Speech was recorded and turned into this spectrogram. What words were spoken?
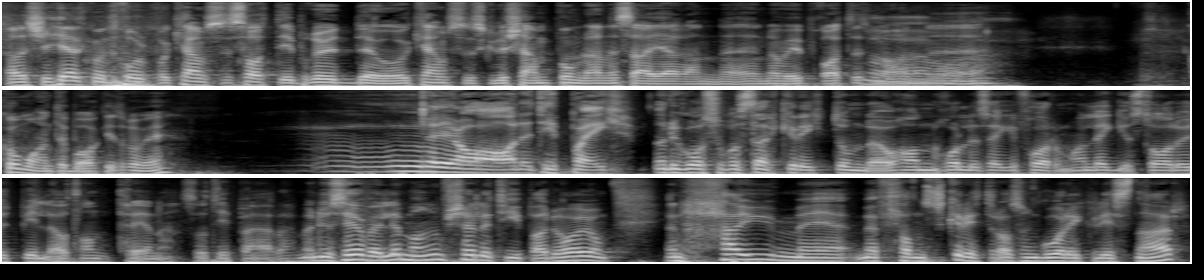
Hadde ikke helt kontroll på hvem som satt i bruddet, og hvem som skulle kjempe om denne seieren. eh, når vi pratet med han. eh. Kommer han tilbake, tror vi? Mm, Ja, det tipper jeg. Når det går såpass sterke rykter om det, og han holder seg i form, han legger stadig ut bilder at han trener, så tipper jeg det. Men du ser jo veldig mange forskjellige typer. Du har jo en haug med, med franske ryttere som går i kulissene her.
